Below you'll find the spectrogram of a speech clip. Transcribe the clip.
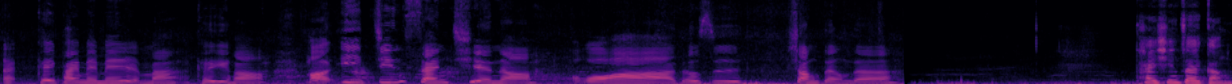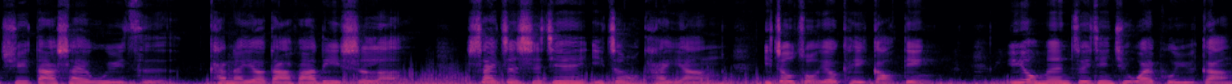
哎，可以拍美美人吗？可以哈。好，一斤三千哦，哇，都是上等的。泰兴在港区大晒乌鱼子，看来要大发利市了。晒制时间以这种太阳，一周左右可以搞定。鱼友们最近去外埔渔港，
